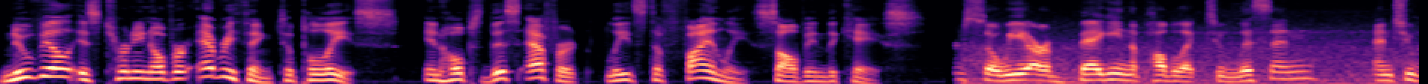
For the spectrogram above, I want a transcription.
Neuville is turning over everything to police in hopes this effort leads to finally solving the case. So we are begging the public to listen and to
